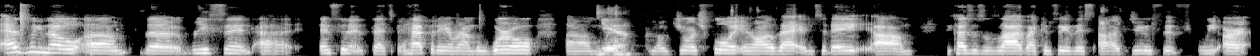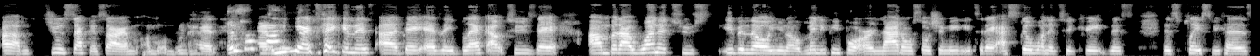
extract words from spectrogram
as we know, um, the recent uh, incidents that's been happening around the world, um, yeah, with, you know George Floyd and all of that, and today, um, because this is live, I can say this uh, June 5th, we are, um, June 2nd, sorry, I'm, I'm, I'm ahead. Okay. And we are taking this uh, day as a Blackout Tuesday. Um, but I wanted to, even though, you know, many people are not on social media today, I still wanted to create this this place because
